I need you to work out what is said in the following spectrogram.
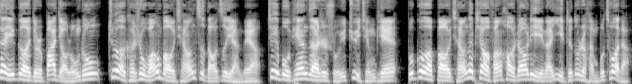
再一个就是八角笼中，这可是王宝强自导自演的呀。这部片子是属于剧情片，不过宝强的票房号召力那一直都是很不错的。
